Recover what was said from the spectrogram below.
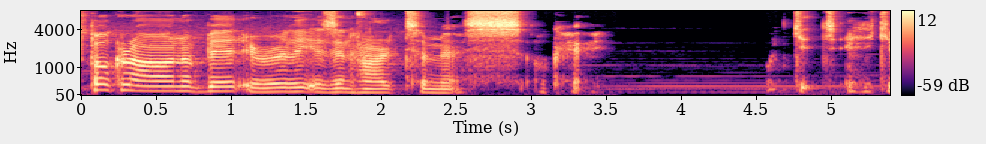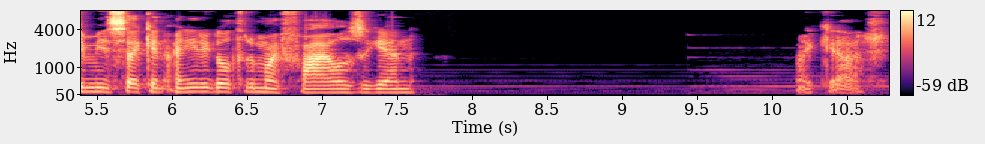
Just poke around a bit, it really isn't hard to miss. Okay. Give me a second, I need to go through my files again. My gosh.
